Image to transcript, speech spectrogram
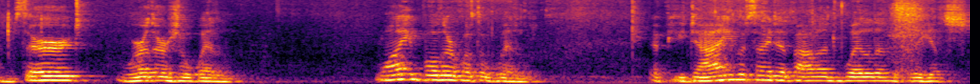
And third, where there's a will. Why bother with a will? If you die without a valid will in place,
